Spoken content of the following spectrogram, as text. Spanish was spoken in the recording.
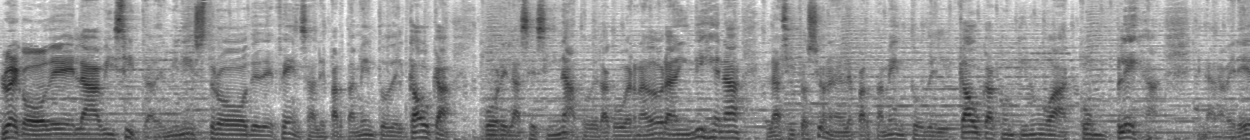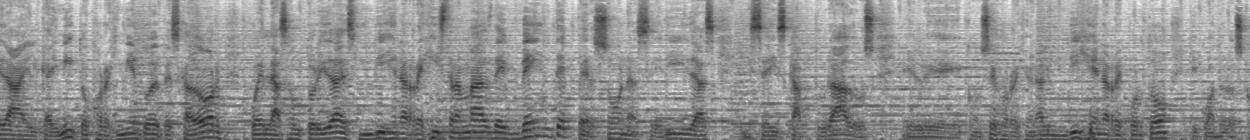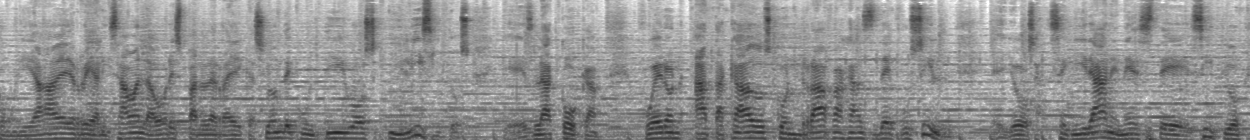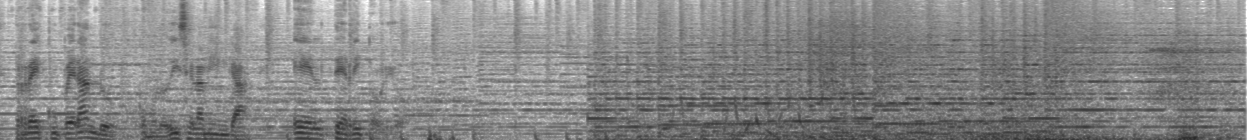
Luego de la visita del ministro de Defensa al departamento del Cauca por el asesinato de la gobernadora indígena, la situación en el departamento del Cauca continúa compleja. En la vereda El Caimito, corregimiento de pescador, pues las autoridades indígenas registran más de 20 personas heridas y 6 capturados. El eh, Consejo Regional Indígena reportó que cuando las comunidades realizaban labores para la erradicación de cultivos ilícitos, es la coca, fueron atacados con ráfagas de fusil. Ellos seguirán en este sitio recuperando, como lo dice la minga, el territorio.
